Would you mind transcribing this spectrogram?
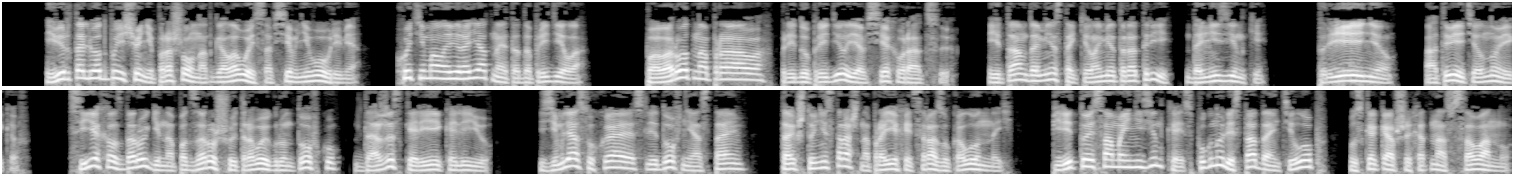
И вертолет бы еще не прошел над головой совсем не вовремя, хоть и маловероятно это до предела. Поворот направо, предупредил я всех в рацию. И там до места километра три, до низинки. «Принял», — ответил Новиков. Съехал с дороги на подзаросшую травой грунтовку, даже скорее колею. Земля сухая, следов не оставим, так что не страшно проехать сразу колонной. Перед той самой низинкой спугнули стадо антилоп, ускакавших от нас в саванну.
